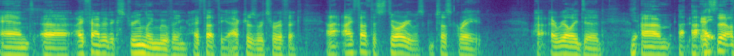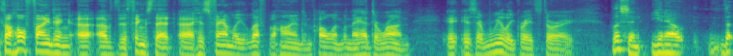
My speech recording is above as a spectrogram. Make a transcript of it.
And uh, I found it extremely moving. I thought the actors were terrific. I, I thought the story was just great. I, I really did. Um, it's the, the whole finding uh, of the things that uh, his family left behind in Poland when they had to run i- is a really great story. Listen, you know, the,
